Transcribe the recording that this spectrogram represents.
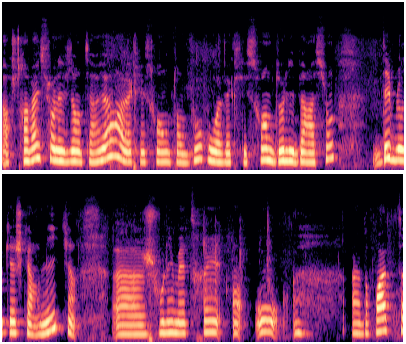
Alors je travaille sur les vies antérieures avec les soins au tambour ou avec les soins de libération des blocages karmiques. je vous les mettrai en haut à droite.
